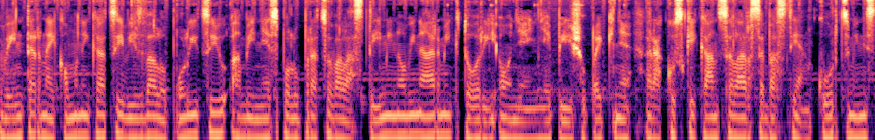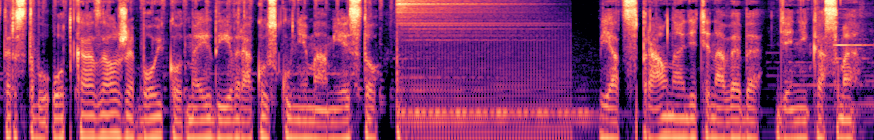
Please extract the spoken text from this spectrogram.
V internej komunikácii vyzvalo políciu, aby nespolupracovala s tými novinármi, ktorí o nej nepíšu pekne. Rakúsky kancelár Sebastian Kurz ministerstvu odkázal, že bojkot médií v Rakúsku nemá miesto. Viac správ nájdete na webe Denníka Sme.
